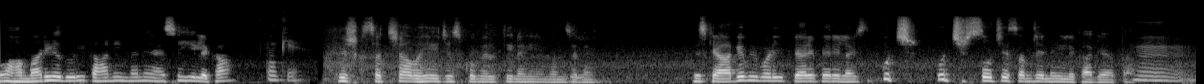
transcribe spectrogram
वो हमारी अधूरी कहानी मैंने ऐसे ही लिखा। Okay okay. इश्क सच्चा वही जिसको मिलती नहीं मंजिलें। इसके आगे भी बड़ी प्यारी प्यारी लाइन्स कुछ कुछ सोचे समझे नहीं लिखा गया था। हम्म।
